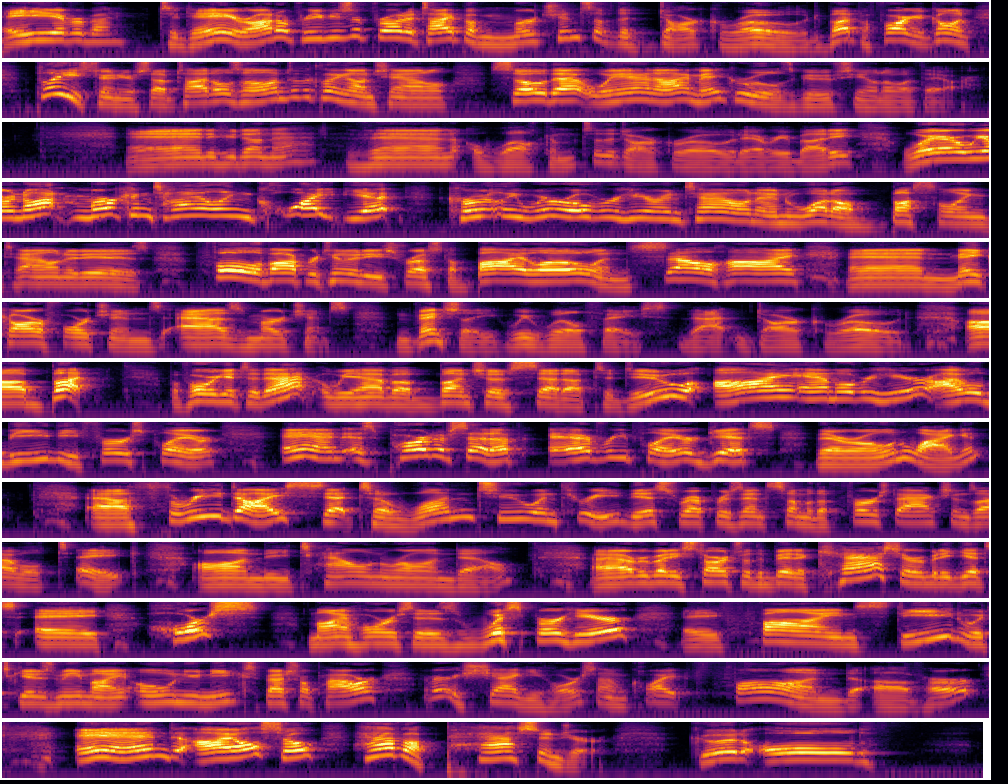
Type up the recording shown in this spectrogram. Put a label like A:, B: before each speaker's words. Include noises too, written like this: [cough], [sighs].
A: Hey everybody, today Rahdo previews a prototype of Merchants of the Dark Road. But before I get going, please turn your subtitles on to the Klingon channel so that when I make rules goofs, you'll know what they are. And if you've done that, then welcome to the Dark Road, everybody, where we are not mercantiling quite yet. Currently, we're over here in town, and what a bustling town it is, full of opportunities for us to buy low and sell high and make our fortunes as merchants. Eventually, we will face that Dark Road. Uh, but before we get to that, we have a bunch of setup to do. I am over here. I will be the first player. And as part of setup, every player gets their own wagon. Uh, three dice set to one, two, and three. This represents some of the first actions I will take on the town rondel. Uh, everybody starts with a bit of cash. Everybody gets a horse my horse is Whisper here, a fine steed, which gives me my own unique special power. A very shaggy horse. I'm quite fond of her. And I also have a passenger. Good old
